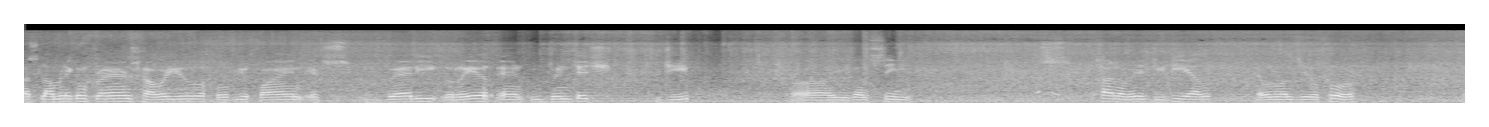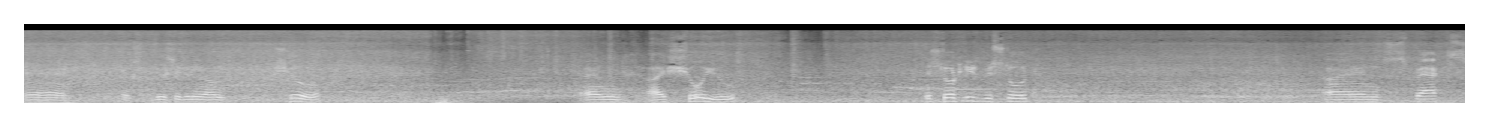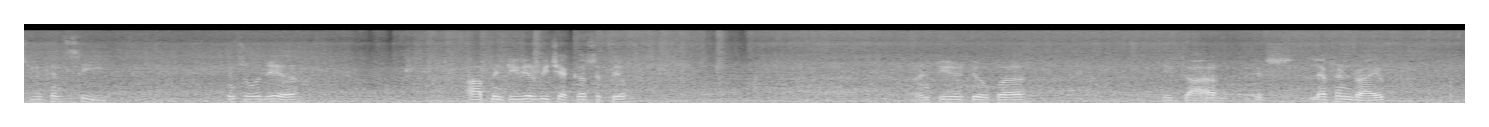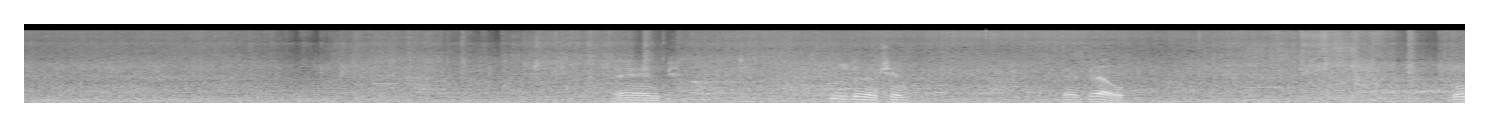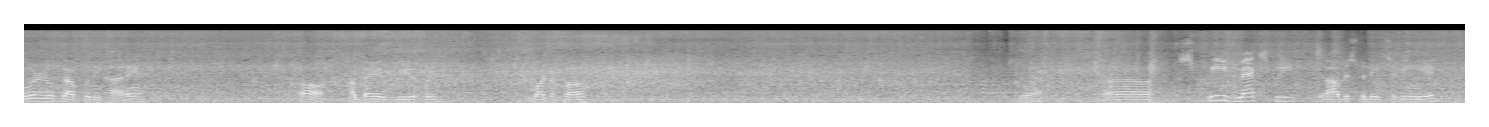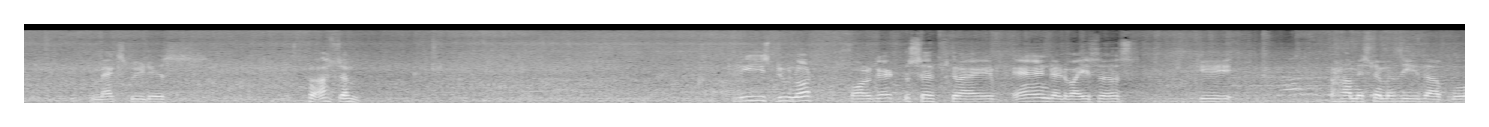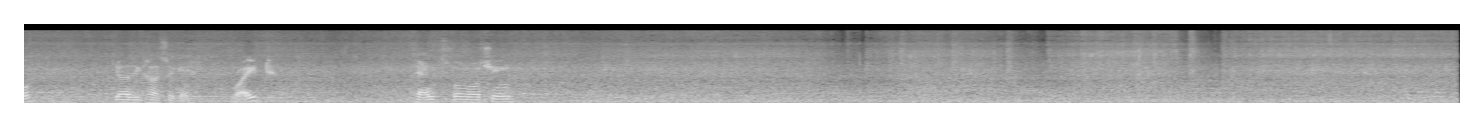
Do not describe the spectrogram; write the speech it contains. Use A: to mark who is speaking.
A: Assalamu alaikum friends. How are you? Hope you fine. It's very rare and vintage jeep. Uh, you can see Hanaway GTL 1104 and it's basically on show. And I show you. It's totally restored. And specs you can see over there. आप interior भी check कर सकते हो। Interior के ऊपर एक car it's left hand drive and fuel consumption as well overlook आपको दिखा रहे हैं। Oh a very beautiful waterfall speed max speed आप इस पर देख सकेंगे max speed is awesome please do not forget to subscribe and advise us कि हम इसमें मज़ीद आपको क्या दिखा सकें right right? Thanks for watching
